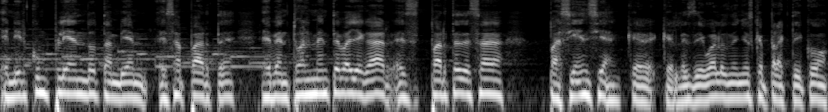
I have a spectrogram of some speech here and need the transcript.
en ir cumpliendo también esa parte, eventualmente va a llegar. Es parte de esa paciencia que, que les digo a los niños que practico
